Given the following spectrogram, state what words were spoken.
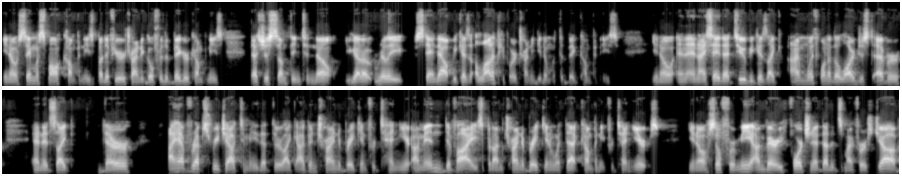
You know, same with small companies. But if you're trying to go for the bigger companies, that's just something to know. You got to really stand out because a lot of people are trying to get in with the big companies. You know, and and I say that too because like I'm with one of the largest ever, and it's like they're. I have reps reach out to me that they're like, I've been trying to break in for 10 years. I'm in device, but I'm trying to break in with that company for 10 years you know so for me i'm very fortunate that it's my first job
